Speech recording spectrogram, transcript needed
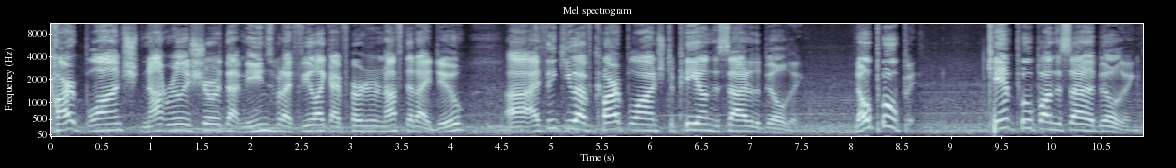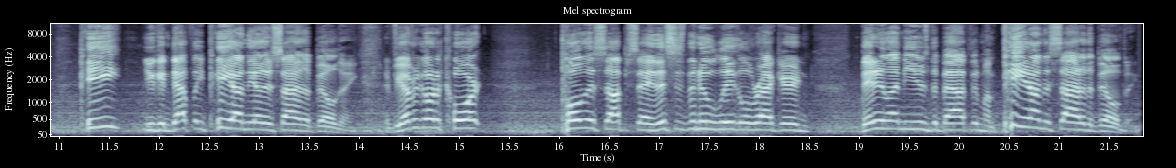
carte blanche, not really sure what that means, but I feel like I've heard it enough that I do. Uh, I think you have carte blanche to pee on the side of the building. No pooping. Can't poop on the side of the building. Pee, you can definitely pee on the other side of the building. If you ever go to court, pull this up, say, this is the new legal record. They didn't let me use the bathroom. I'm peeing on the side of the building.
